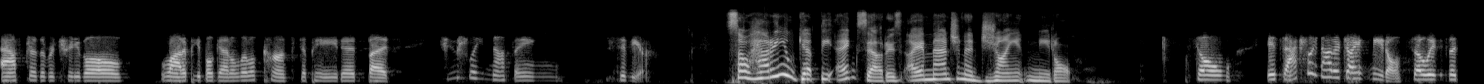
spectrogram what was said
after the retrieval, a lot of people get a little constipated, but it's usually nothing severe. So, how do you get the eggs out? Is I imagine a giant needle. So, it's actually not a giant needle. So it, the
